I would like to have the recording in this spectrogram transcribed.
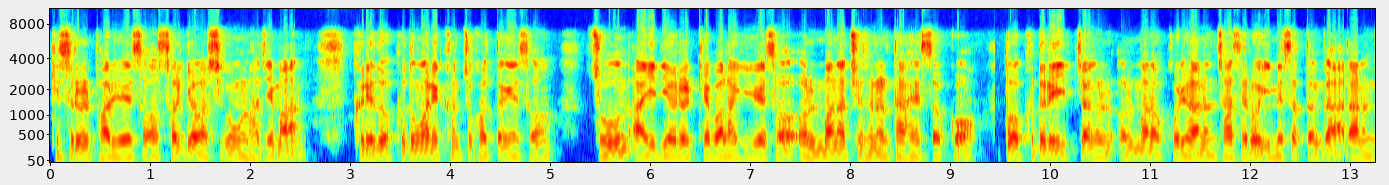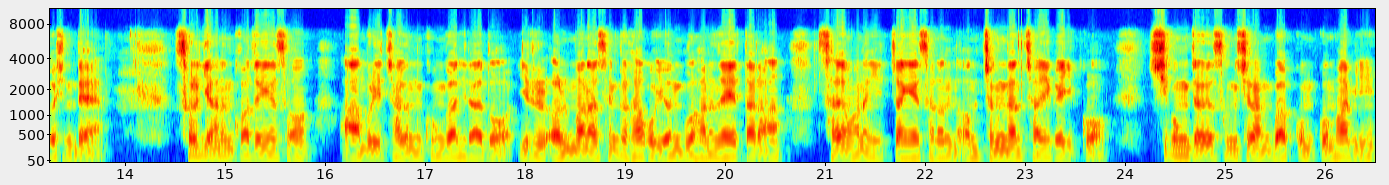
기술을 발휘해서 설계와 시공을 하지만 그래도 그동안의 건축 활동에서 좋은 아이디어를 개발하기 위해서 얼마나 최선을 다했었고 또 그들의 입장을 얼마나 고려하는 자세로 임했었던가 라는 것인데 설계하는 과정에서 아무리 작은 공간이라도 이를 얼마나 생각하고 연구하느냐에 따라 사용하는 입장에서는 엄청난 차이가 있고 시공자의 성실함과 꼼꼼함이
